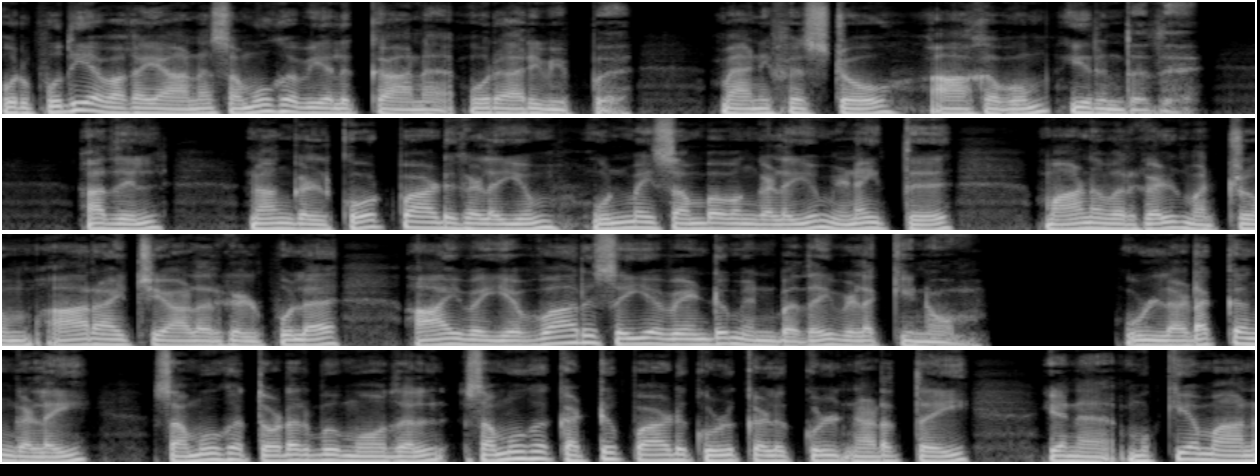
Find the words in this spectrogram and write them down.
ஒரு புதிய வகையான சமூகவியலுக்கான ஒரு அறிவிப்பு மேனிஃபெஸ்டோ ஆகவும் இருந்தது. அதில் நாங்கள் கோட்பாடுகளையும் உண்மை சம்பவங்களையும் இணைத்து மாணவர்கள் மற்றும் ஆராய்ச்சியாளர்கள் புல ஆய்வை எவ்வாறு செய்ய வேண்டும் என்பதை விளக்கினோம். உள்ளடக்கங்களை சமூக தொடர்பு மோதல் சமூக கட்டுப்பாடு குழுக்களுக்குள் நடத்தை என முக்கியமான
